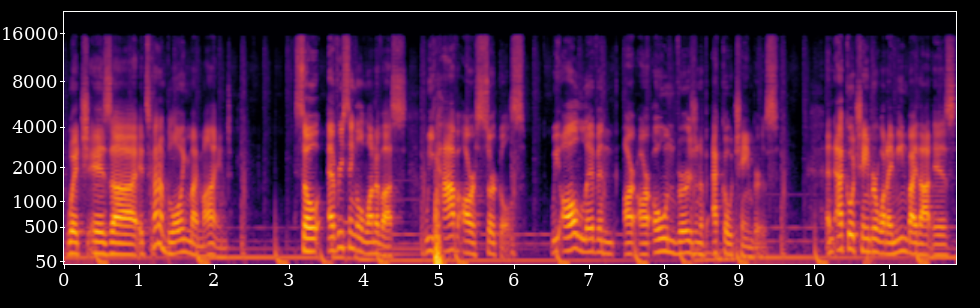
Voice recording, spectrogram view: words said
which is uh, it's kind of blowing my mind. So every single one of us, we have our circles. We all live in our, our own version of echo chambers. An echo chamber, what I mean by that is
